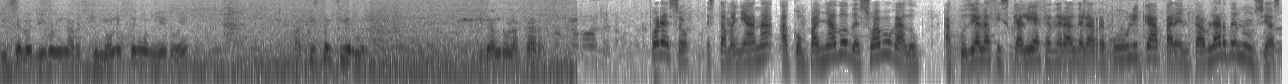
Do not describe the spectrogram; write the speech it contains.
Y se lo digo una vez, y no les tengo miedo, ¿eh? Aquí estoy firme y dando la cara. Por eso, esta mañana, acompañado de su abogado, acudió a la Fiscalía General de la República para entablar denuncias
